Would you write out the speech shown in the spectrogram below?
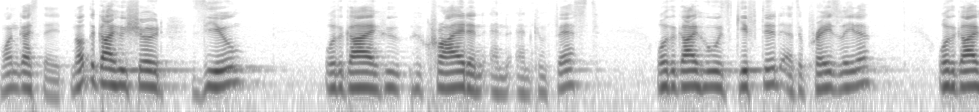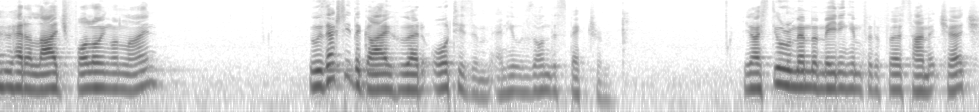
One guy stayed. Not the guy who showed zeal, or the guy who, who cried and, and, and confessed, or the guy who was gifted as a praise leader, or the guy who had a large following online. It was actually the guy who had autism and he was on the spectrum. You know, I still remember meeting him for the first time at church.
